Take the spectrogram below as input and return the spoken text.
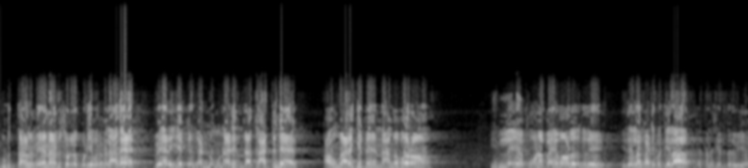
கொடுத்தாலும் வேணான்னு சொல்லக்கூடியவர்களாக வேற இயக்கம் கண்ணு முன்னாடி இருந்தா காட்டுங்க. அவங்க அழைக்கட்டும் நாங்க போறோம். இல்லையே போனா பயமாவில் இருக்குது. இதெல்லாம் காட்டி பத்தியலா எத்தனை சீட்டு தருவீங்க?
